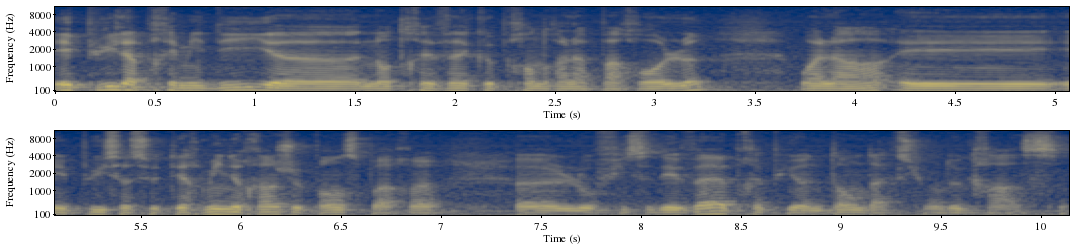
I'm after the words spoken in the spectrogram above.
Et puis l'après-midi, notre évêque prendra la parole. Voilà, et, et puis ça se terminera, je pense, par euh, l'office des vêpres et puis un temps d'action de grâce.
